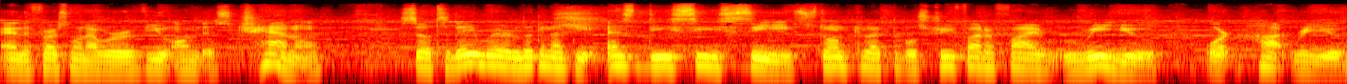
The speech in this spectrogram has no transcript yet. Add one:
and the first one I will review on this channel. So today we're looking at the SDCC Storm Collectibles Street Fighter V Ryu or Hot Ryu.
